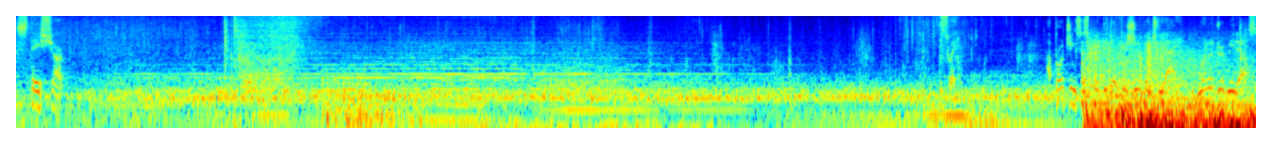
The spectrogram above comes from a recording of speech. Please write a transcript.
Stay sharp. This way. Approaching suspected location of HVI. 100 meters.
